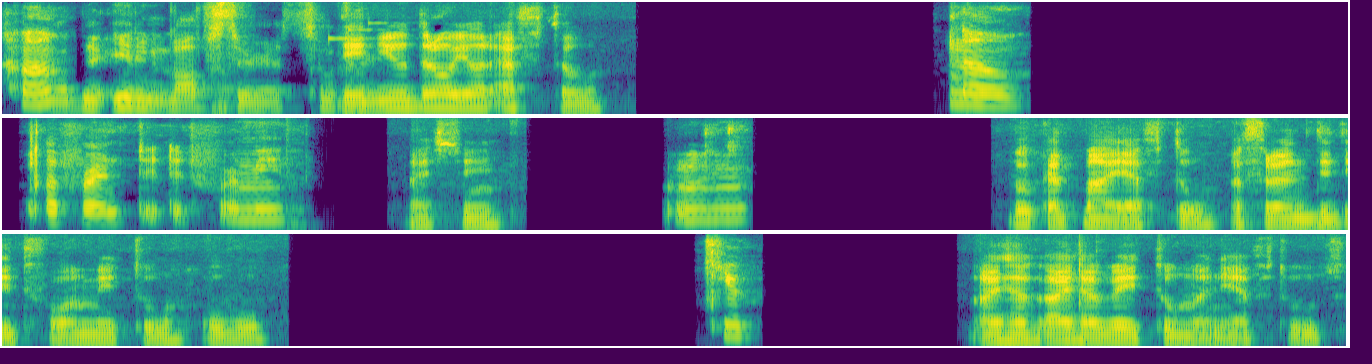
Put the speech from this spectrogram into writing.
Huh? They're eating lobster. It's so Did you draw your F2? No. A friend did it for me. I see. hmm Look at my F2. A friend did it for me too. Uwu. Cute. I have I have way too many F2s.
